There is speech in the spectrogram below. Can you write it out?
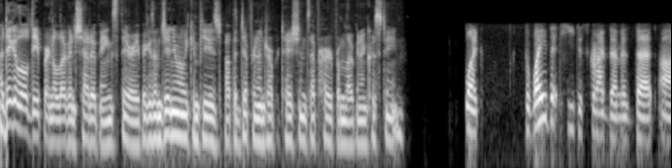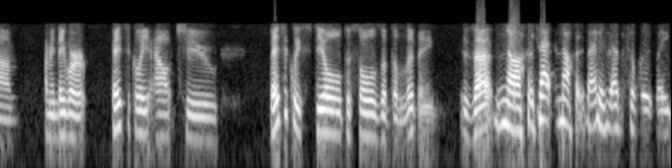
I dig a little deeper into Logan's shadow beings theory because I'm genuinely confused about the different interpretations I've heard from Logan and Christine. Like the way that he described them is that um, I mean they were basically out to basically steal the souls of the living. Is that no? That no, that is absolutely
